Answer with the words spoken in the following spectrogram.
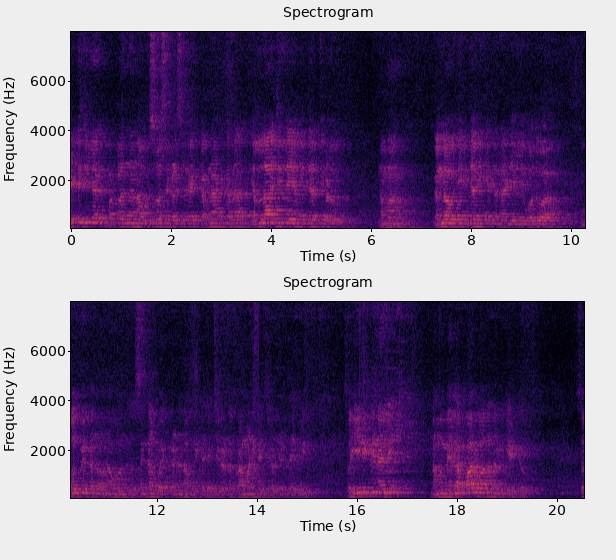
ಎಂಟು ಜಿಲ್ಲೆ ಮಕ್ಕಳನ್ನು ನಾವು ವಿಶ್ವಾಸ ಗಳಿಸಿದರೆ ಕರ್ನಾಟಕದ ಎಲ್ಲ ಜಿಲ್ಲೆಯ ವಿದ್ಯಾರ್ಥಿಗಳು ನಮ್ಮ ಗಂಗಾವತಿ ವಿದ್ಯಾನಿಕೇತನ ಅಡಿಯಲ್ಲಿ ಓದುವ, ಓದಬೇಕನ್ನೋ ನಾವು ಒಂದು ಸಂಕಲ್ಪ ಇಟ್ಕೊಂಡು ನಾವು ನೀಟ ಹೆಜ್ಜೆಗಳನ್ನ, ಪ್ರಾಮಾಣಿಕ ಹೆಜ್ಜೆಗಳನ್ನ ಇಡ್ತಾ ಇದ್ವಿ. ಸೊ ಈ ನಿಟ್ಟಿನಲ್ಲಿ ನಮ್ಮ ಮೇಲೆ ಅಪಾರವಾದ ನಂಬಿಕೆ ಇಟ್ಟು ಸೊ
